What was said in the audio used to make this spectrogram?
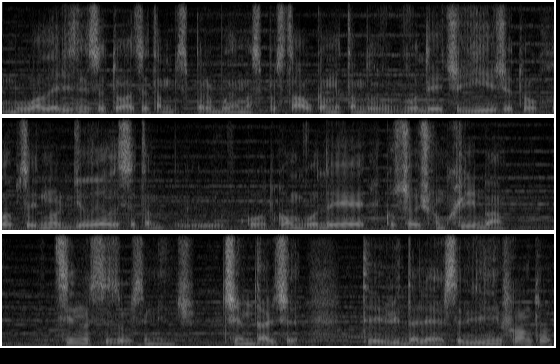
Бували різні ситуації там з перебоями, з поставками там, води чи їжі. То хлопці ну, ділилися там ковтком води, кусочком хліба. Цінності зовсім інші. Чим далі ти віддаляєшся від лінії фронту,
